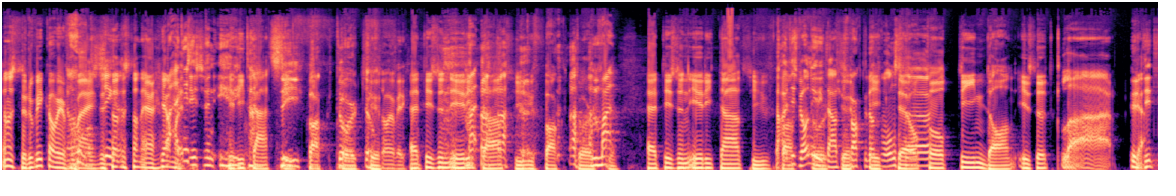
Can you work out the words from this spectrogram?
Dan is de rubriek alweer voorbij. Dus zingen. dat is dan erg jammer. het is- een irritatiefactortje. Oh, sorry, weet ik. Het is een irritatiefactortje. Het is een irritatiefactor. Nou, het is wel een irritatiefactor dat we ons, Ik tel eh, tot tien, dan is het klaar. Ja, dit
